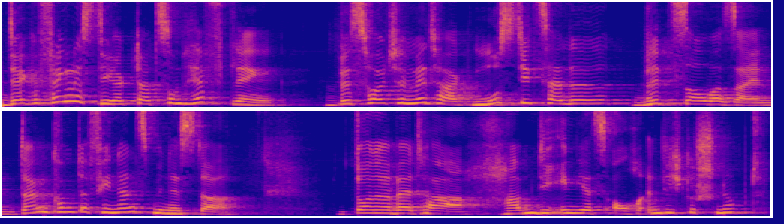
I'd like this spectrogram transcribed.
Der Gefängnisdirektor zum Häftling. Bis heute Mittag muss die Zelle blitzsauber sein. Dann kommt der Finanzminister. Donnerwetter, haben die ihn jetzt auch endlich geschnappt?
